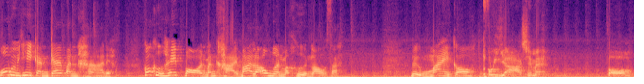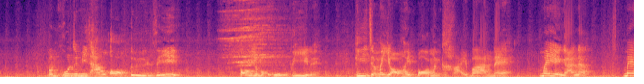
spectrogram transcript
ว่าวิธีการแก้ปัญหาเนี่ย ก็คือให้ปอนมันขายบ้านแล้วเอาเงินมาคืนเราซะ หรือไม่ก็ ก็หย่าใช่ไหมตอง มันควรจะมีทางออกอื่นสิ ตองจะมาขู่พี่เลย พี่จะไม่ยอมให้ปอนมันขายบ้านแน่ ไม่อย่างนั้นน่ะ แม่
